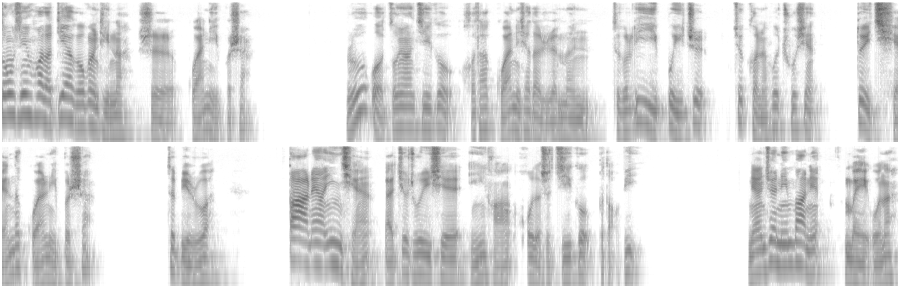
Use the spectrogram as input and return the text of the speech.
中心化的第二个问题呢，是管理不善。如果中央机构和他管理下的人们这个利益不一致，就可能会出现对钱的管理不善。这比如啊，大量印钱来救助一些银行或者是机构不倒闭。两千零八年，美国呢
